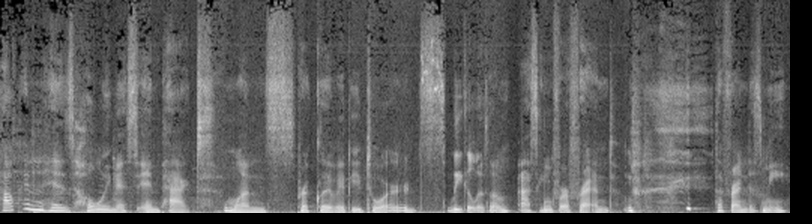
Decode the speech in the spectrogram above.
How can his holiness impact one's proclivity towards legalism? Asking for a friend. the friend is me,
